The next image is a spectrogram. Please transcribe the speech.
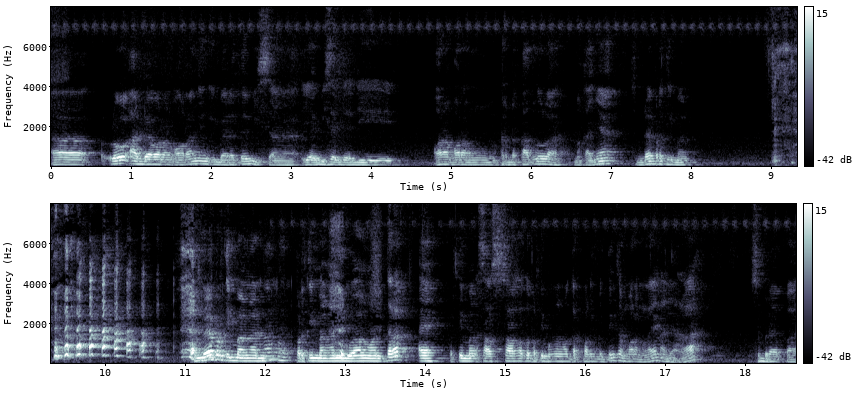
eh, lo ada orang-orang yang ibaratnya bisa ya bisa jadi orang-orang terdekat lo lah makanya sebenarnya pertimbang sebenarnya pertimbangan pertimbangan gua ngontrak eh pertimbang salah, salah satu pertimbangan ngontrak paling penting sama orang lain adalah seberapa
